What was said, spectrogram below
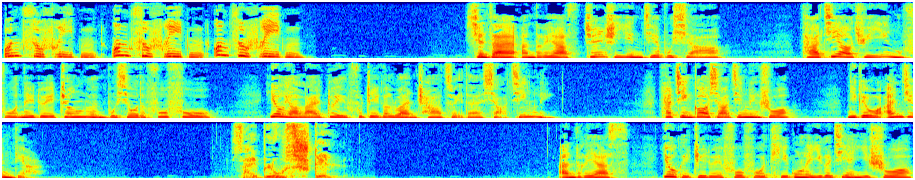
：“unzufrieden，unzufrieden，unzufrieden。”现在，安德烈亚斯真是应接不暇。他既要去应付那对争论不休的夫妇，又要来对付这个乱插嘴的小精灵。他警告小精灵说：“你给我安静点儿。” Sei bloß still. Andreas 又给这对夫妇提供了一个建议，说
